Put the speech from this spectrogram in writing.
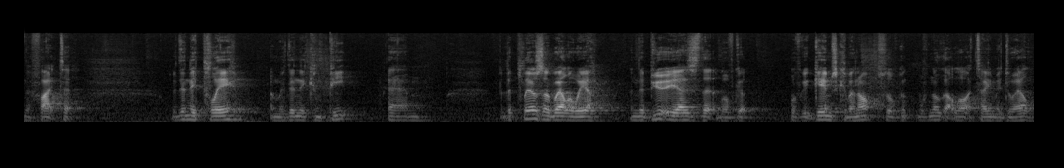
The fact that we didn't play and we didn't compete. Um, the players are well aware, and the beauty is that we've got we've got games coming up, so we've not got a lot of time to dwell.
